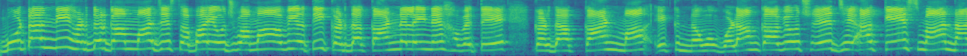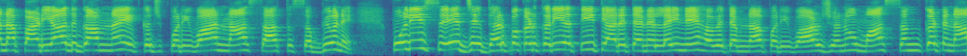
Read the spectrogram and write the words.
બોટાદની સભા યોજવામાં આવી હતી. કડદા કાંડને લઈને હવે તે કડદા કાંડમાં એક નવો વળાંક આવ્યો છે, જે આ કેસમાં નાના પાળિયાદ ગામના એક જ પરિવારના સાત સભ્યોને પોલીસે જે ધરપકડ કરી હતી ત્યારે તેને લઈને હવે તેમના પરિવારજનોમાં સંકટના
